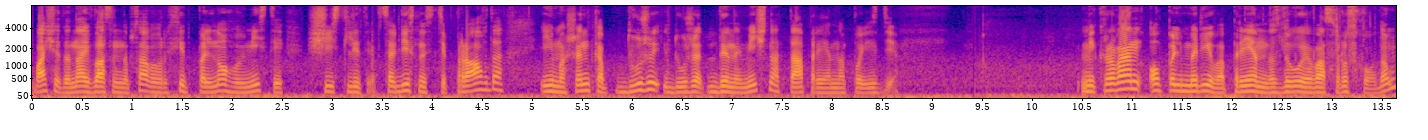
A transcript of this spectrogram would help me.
Бачите, навіть власник написав розхід пального в місті 6 літрів. Це в дійсності правда, і машинка дуже і дуже динамічна та приємна по їзді. Мікровен Opel Meriva приємно здивує вас розходом.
